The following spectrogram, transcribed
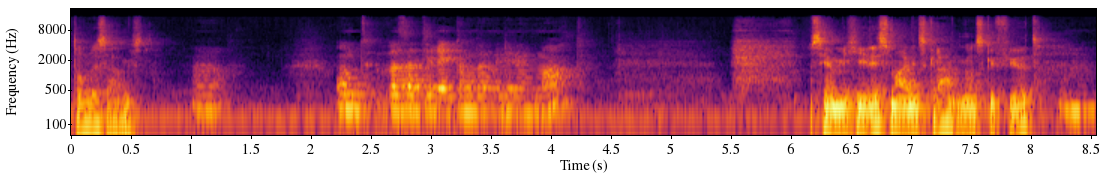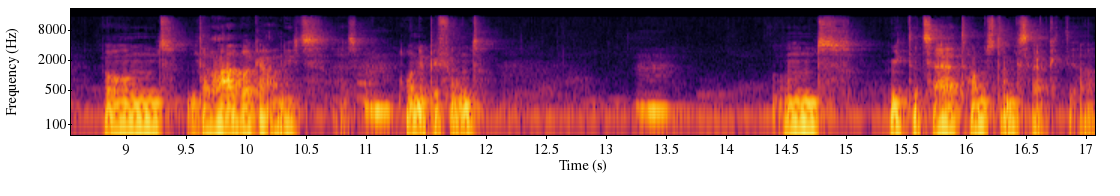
Todesangst. Ja. Und was hat die Rettung dann mit ihnen gemacht? Sie haben mich jedes Mal ins Krankenhaus geführt mhm. und da war aber gar nichts, also mhm. ohne Befund. Mhm. Und mit der Zeit haben sie dann gesagt, ja,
